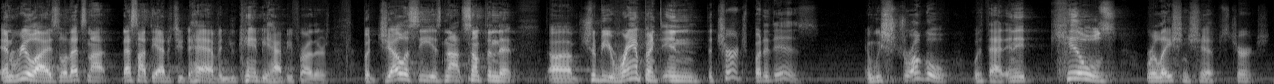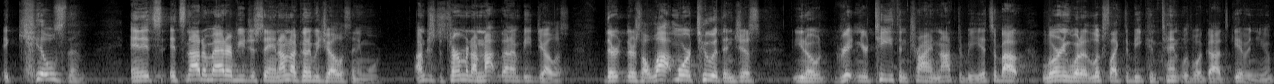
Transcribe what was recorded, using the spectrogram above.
and realize, well, that's not, that's not the attitude to have, and you can be happy for others. But jealousy is not something that uh, should be rampant in the church, but it is. And we struggle with that, and it kills relationships, church. It kills them. And it's, it's not a matter of you just saying, I'm not going to be jealous anymore. I'm just determined I'm not going to be jealous there, there's a lot more to it than just you know gritting your teeth and trying not to be it's about learning what it looks like to be content with what god's given you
